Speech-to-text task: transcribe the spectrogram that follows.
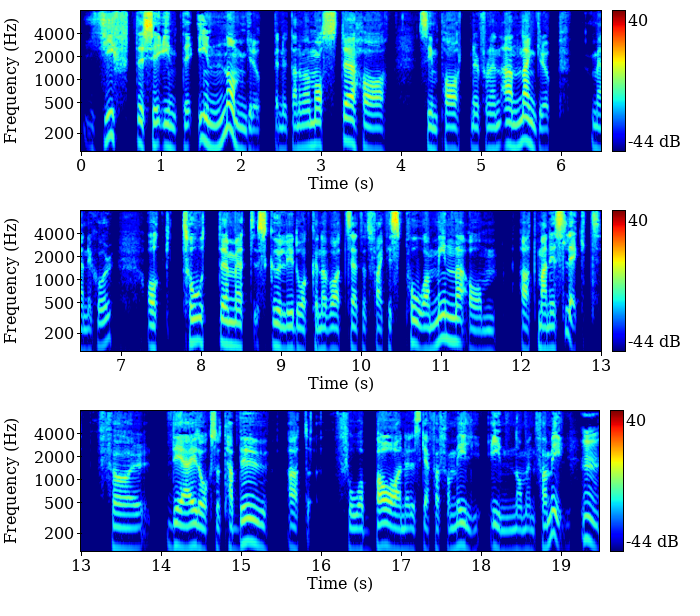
gifter sig inte inom gruppen, utan man måste ha sin partner från en annan grupp människor. Och totemet skulle ju då kunna vara ett sätt att faktiskt påminna om att man är släkt. För det är ju då också tabu att få barn eller skaffa familj inom en familj. Mm.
